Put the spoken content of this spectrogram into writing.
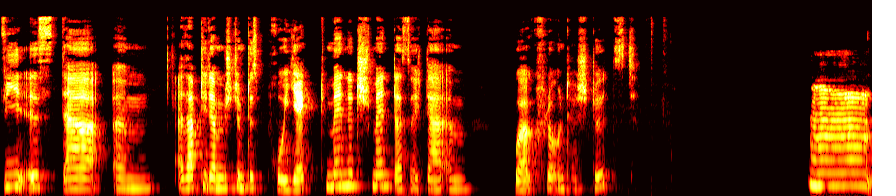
Wie ist da, ähm, also habt ihr da ein bestimmtes Projektmanagement, das euch da im Workflow unterstützt? Mm,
